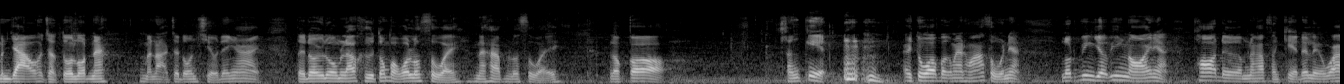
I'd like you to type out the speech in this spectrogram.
มันยาวจากตัวรถนะ มันอาจจะโดนเฉียวได้ง่าย แต่โดยรวมแล้วคือต้องบอกว่ารถสวยนะครับรถสวย แล้วก็สังเกตไอตัวเบิร์กแมนของ50เนี่ยรถวิ่งเยอะวิ่งน้อยเนี่ยท่อเดิมนะครับ สังเกตได้เลยว่า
